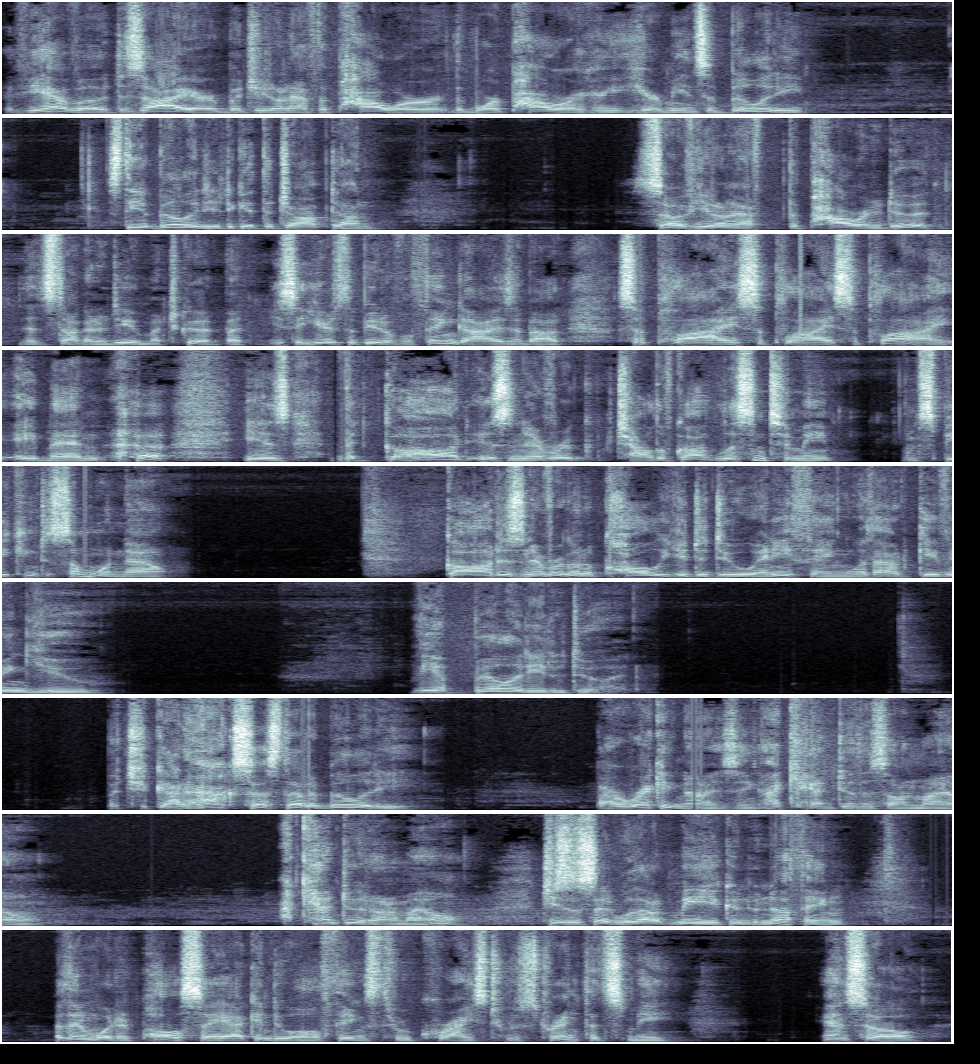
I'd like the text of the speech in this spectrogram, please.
If you have a desire, but you don't have the power, the word power here means ability. It's the ability to get the job done. So if you don't have the power to do it, it's not going to do you much good. But you see, here's the beautiful thing, guys, about supply, supply, supply. Amen. is that God is never, child of God, listen to me. I'm speaking to someone now. God is never going to call you to do anything without giving you the ability to do it. But you've got to access that ability by recognizing I can't do this on my own. Can't do it on my own. Jesus said, without me, you can do nothing. But then what did Paul say? I can do all things through Christ who strengthens me. And so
